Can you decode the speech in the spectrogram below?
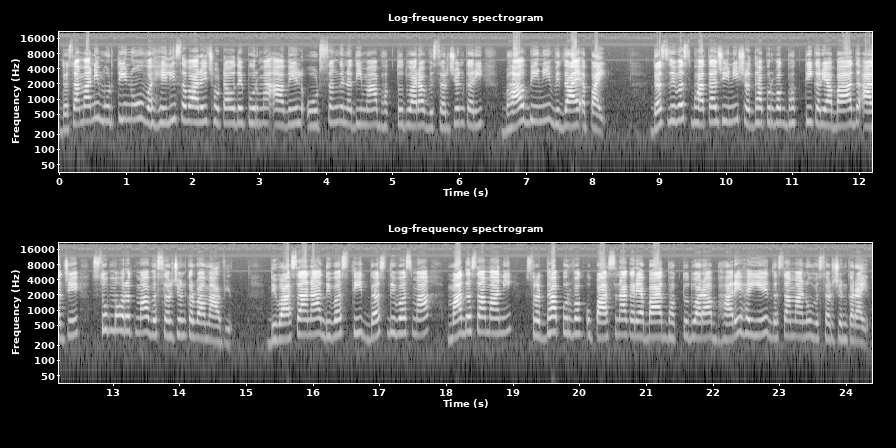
દશામાની મૂર્તિનું વહેલી સવારે છોટાઉદેપુરમાં આવેલ ઓરસંગ નદીમાં ભક્તો દ્વારા વિસર્જન કરી ભાવભીની વિદાય અપાઈ. દસ દિવસ માતાજીની શ્રદ્ધાપૂર્વક ભક્તિ કર્યા બાદ આજે શુભ મુહૂર્તમાં વિસર્જન કરવામાં આવ્યું. દિવાસાના દિવસથી દસ દિવસમાં મા દશામાની શ્રદ્ધાપૂર્વક ઉપાસના કર્યા બાદ ભક્તો દ્વારા ભારે હૈયે દશામાનું વિસર્જન કરાયું.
